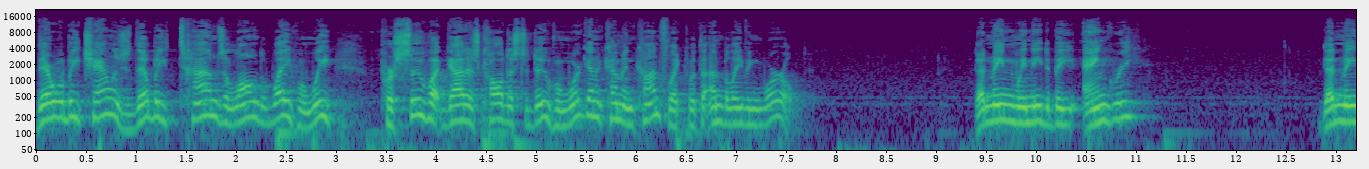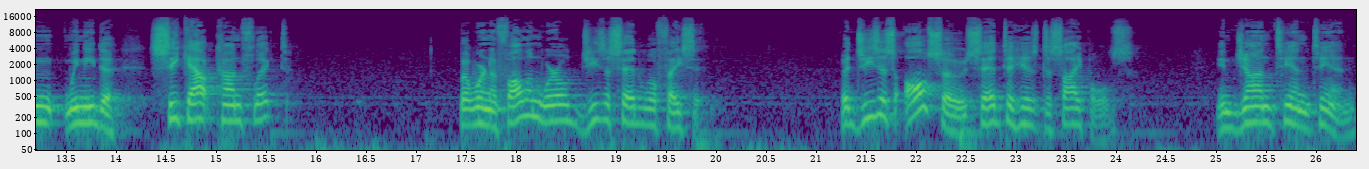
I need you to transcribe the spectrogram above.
There will be challenges. There'll be times along the way when we pursue what God has called us to do, when we're going to come in conflict with the unbelieving world. Doesn't mean we need to be angry. Doesn't mean we need to seek out conflict. But we're in a fallen world. Jesus said we'll face it. But Jesus also said to his disciples in John 10:10, 10, 10,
